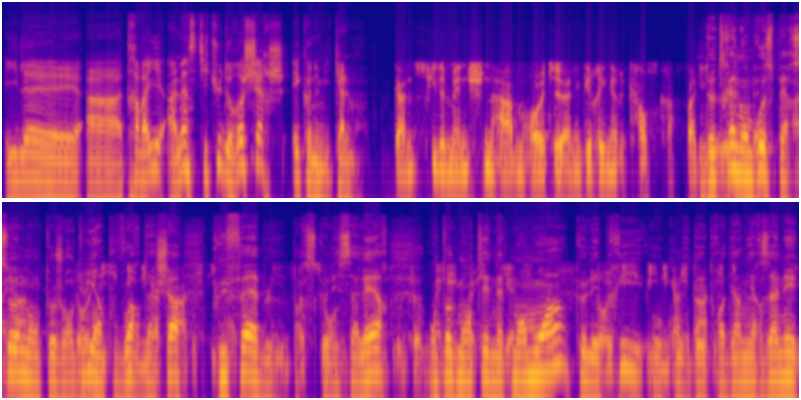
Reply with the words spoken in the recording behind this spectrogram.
Il est à travailler à l'Institut de recherche économique allemand. De très nombreuses personnes ont aujourd'hui un pouvoir d'achat plus faible parce que les salaires ont augmenté nettement moins que les prix au cours des trois dernières années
